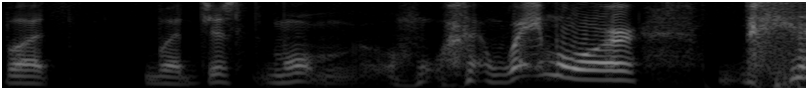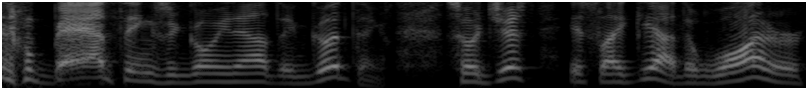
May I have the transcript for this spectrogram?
But but just more, way more, you know, bad things are going out than good things. So just it's like yeah, the water,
